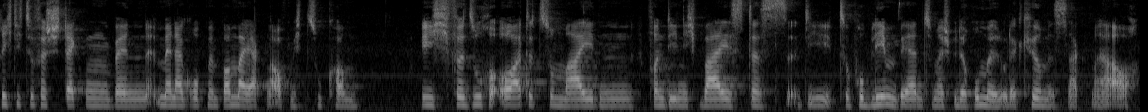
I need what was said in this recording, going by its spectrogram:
richtig zu verstecken, wenn Männergruppen in Bomberjacken auf mich zukommen. Ich versuche Orte zu meiden, von denen ich weiß, dass die zu Problemen werden, zum Beispiel der Rummel oder Kirmes, sagt man ja auch.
